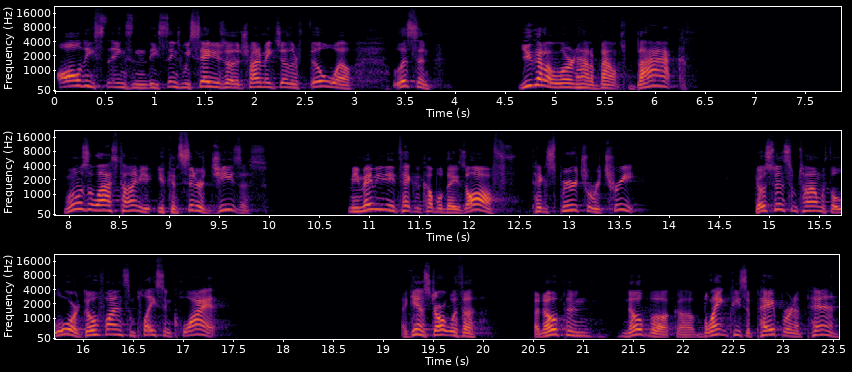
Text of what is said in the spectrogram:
All these things and these things we say to each other, try to make each other feel well. Listen, you got to learn how to bounce back. When was the last time you, you considered Jesus? I mean, maybe you need to take a couple days off, take a spiritual retreat. Go spend some time with the Lord. Go find some place in quiet. Again, start with a, an open notebook, a blank piece of paper, and a pen,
